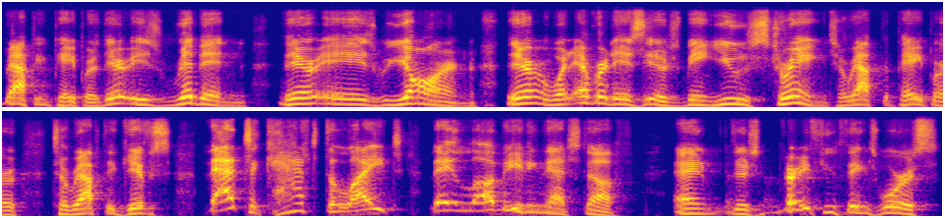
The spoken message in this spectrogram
wrapping paper. There is ribbon. There is yarn. There, whatever it is, is being used string to wrap the paper to wrap the gifts. That's a cat's delight. They love eating that stuff. And there's very few things worse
